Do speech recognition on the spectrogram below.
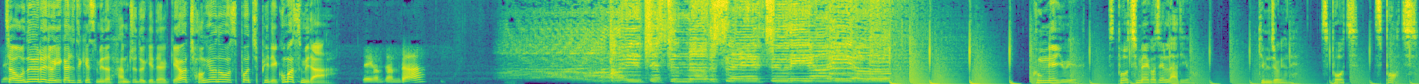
네. 자, 오늘은 여기까지 듣겠습니다. 다음 주도 기대할게요. 정현호 스포츠 PD 고맙습니다. 네, 감사합니다. 국내 유일 스포츠 매거진 라디오 김종현의 스포츠 스포츠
